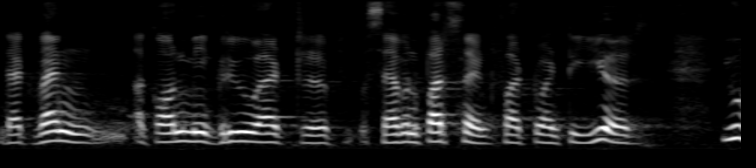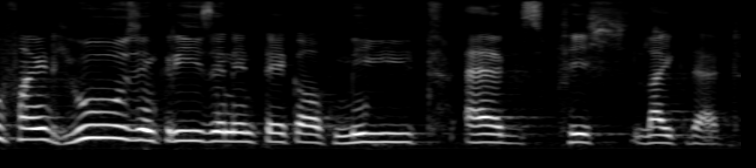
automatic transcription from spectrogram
That when economy grew at 7% uh, for 20 years, you find huge increase in intake of meat, eggs, fish, like that.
